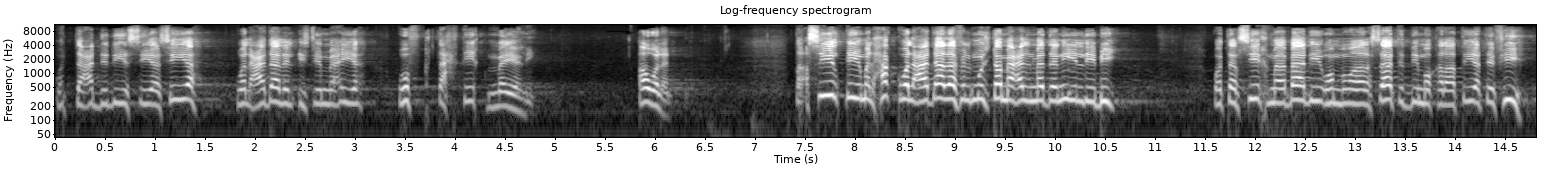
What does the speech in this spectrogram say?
والتعددية السياسية والعدالة الاجتماعية وفق تحقيق ما يلي. أولا تأصيل قيم الحق والعدالة في المجتمع المدني الليبي وترسيخ مبادئ وممارسات الديمقراطية فيه.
